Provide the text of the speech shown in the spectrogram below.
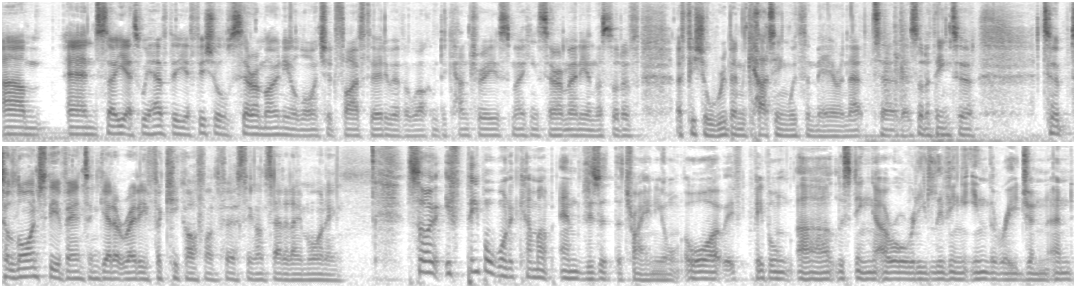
Um, and so yes, we have the official ceremonial launch at 5:30. We have a welcome to country, a smoking ceremony, and the sort of official ribbon cutting with the mayor and that uh, that sort of thing to, to to launch the event and get it ready for kick off on first thing on Saturday morning. So, if people want to come up and visit the triennial, or if people uh, listening are already living in the region and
